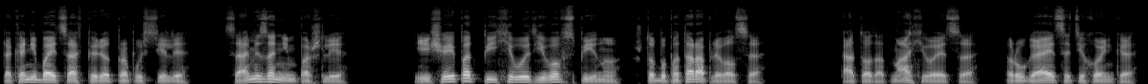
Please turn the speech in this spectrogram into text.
Так они бойца вперед пропустили, сами за ним пошли. Еще и подпихивают его в спину, чтобы поторапливался. А тот отмахивается, ругается тихонько.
